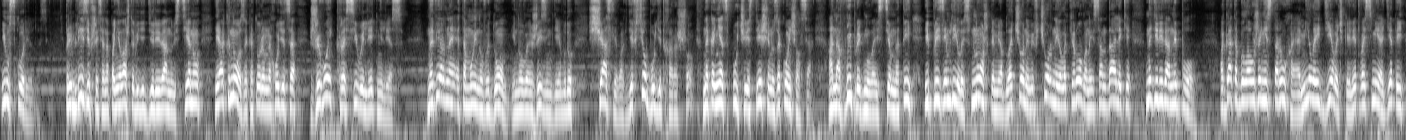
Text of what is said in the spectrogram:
и ускорилась. Приблизившись, она поняла, что видит деревянную стену и окно, за которым находится живой красивый летний лес. Наверное, это мой новый дом и новая жизнь, где я буду счастлива, где все будет хорошо. Наконец путь через трещину закончился. Она выпрыгнула из темноты и приземлилась ножками, облаченными в черные лакированные сандалики на деревянный пол. Агата была уже не старухой, а милой девочкой лет восьми, одетой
